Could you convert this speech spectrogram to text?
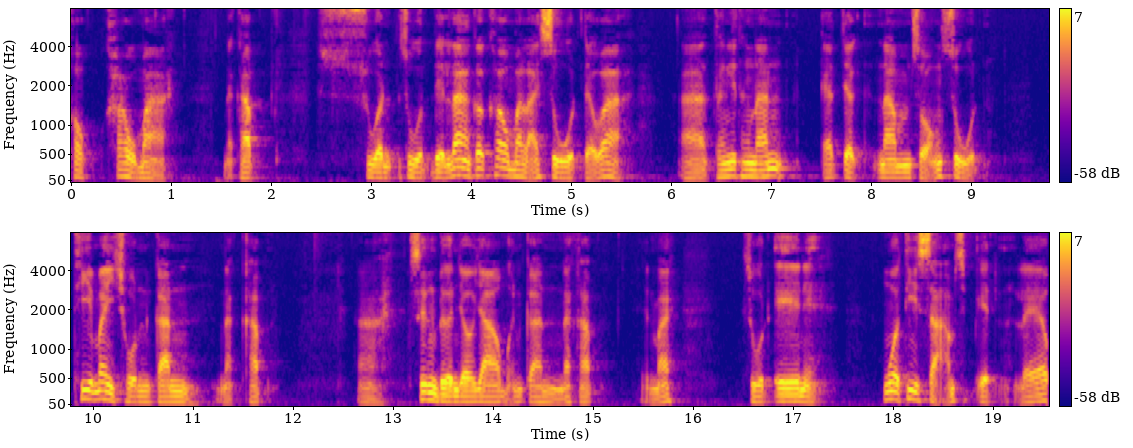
เข้าเข้ามานะครับ ส่วนสูตรเด่นล่างก็เข้ามาหลายสูตรแต่ว่า ทั้งนี้ทั้งนั้นแอดจะนำสองสูตรที่ไม่ชนกันนะครับ ซึ่งเดินยาวๆเหมือนกันนะครับ เห็นไหมสูตร A เนี่ยงวดที่ 31 แล้ว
